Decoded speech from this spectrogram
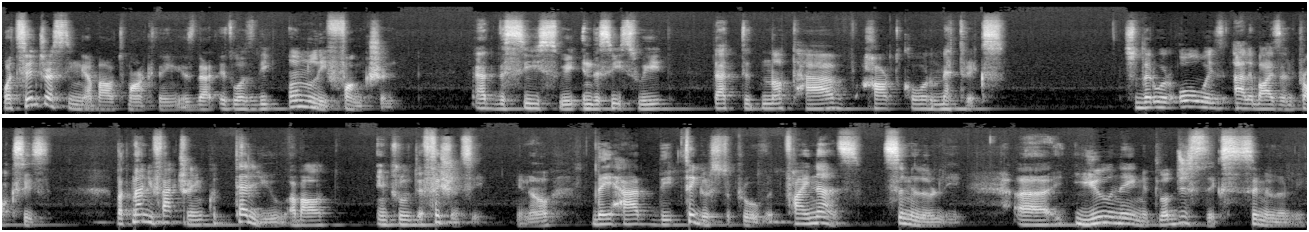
What's interesting about marketing is that it was the only function at the C-suite in the C-suite that did not have hardcore metrics. So there were always alibis and proxies. But manufacturing could tell you about improved efficiency. You know, they had the figures to prove it. Finance, similarly. Uh, you name it, logistics, similarly.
